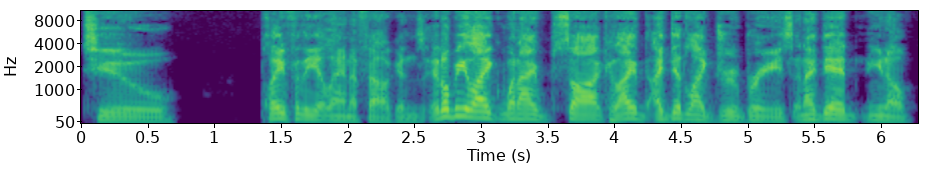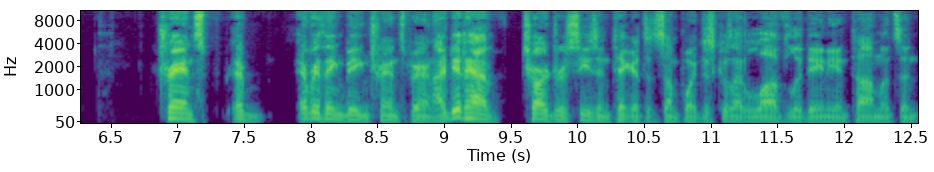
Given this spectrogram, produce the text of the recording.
to play for the Atlanta Falcons. It'll be like when I saw because I I did like Drew Brees and I did you know trans everything being transparent. I did have Chargers season tickets at some point just because I loved LaDainian Tomlinson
